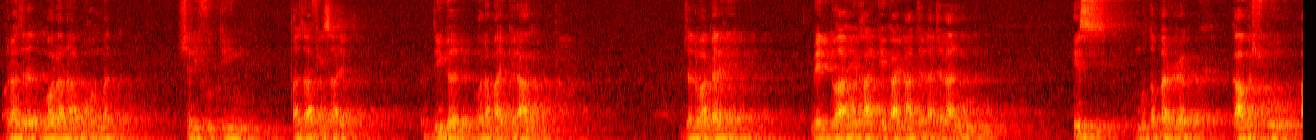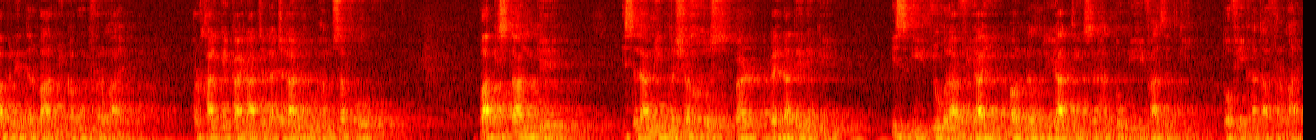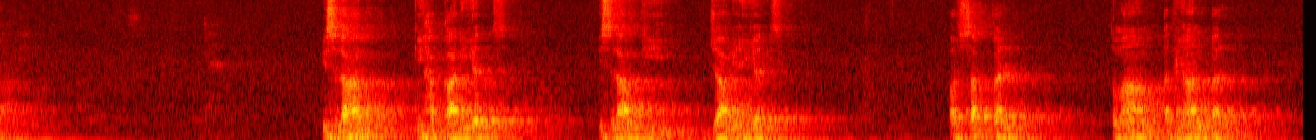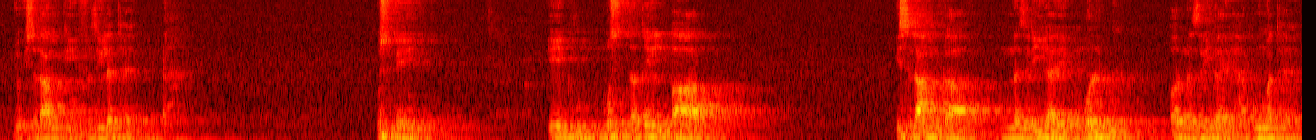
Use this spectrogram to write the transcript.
اور حضرت مولانا محمد شریف الدین قذافی صاحب، دیگر علماء کرام، جلوہ گر ہیں۔ میری دعا ہے خالق کائنات جلہ جلالہ اس متبرک کاوش کو اپنے دربار میں قبول فرمائے۔ اور خالق کائنات جلہ جلالہ، ہم سب کو پاکستان کے اسلامی تشخص پر پہرا دینے کی، اس کی جغرافیائی اور نظریاتی سرحدوں کی حفاظت کی توفیق عطا فرمائے۔ اسلام کی حقانیت، اسلام کی جامعیت اور سب پر، تمام ادیان پر جو اسلام کی فضیلت ہے، اس میں ایک مستقل باب اسلام کا نظریہ ملک اور نظریہ حکومت ہے۔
